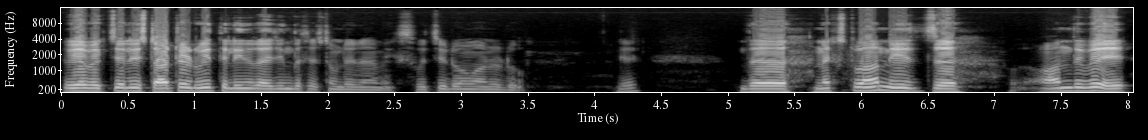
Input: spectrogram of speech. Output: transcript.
we have actually started with linearizing the system dynamics which you do not want to do. Okay. The next one is uh, on the way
